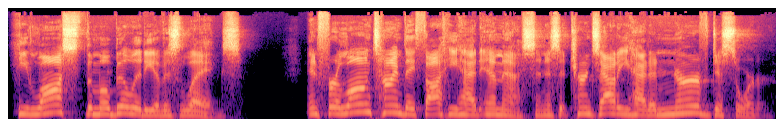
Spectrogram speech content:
he lost the mobility of his legs. And for a long time, they thought he had MS. And as it turns out, he had a nerve disorder.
